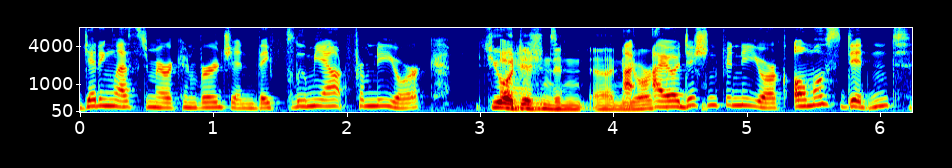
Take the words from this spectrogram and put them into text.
getting Last American Virgin, they flew me out from New York. So you auditioned in uh, New York. I, I auditioned for New York. Almost didn't.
